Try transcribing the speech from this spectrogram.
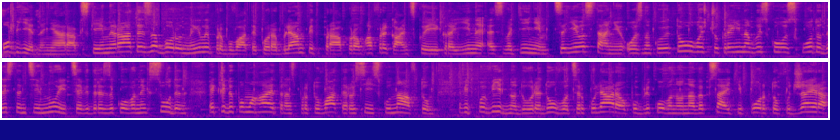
Об'єднані Арабські Емірати заборонили прибувати кораблям під прапором африканської країни Есватіні. Це є останньою ознакою того, що країна близького сходу дистанціонується від ризикованих суден, які допомагають транспортувати російську нафту. Відповідно до урядового циркуляра, опублікованого на вебсайті порту Фуджейра,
